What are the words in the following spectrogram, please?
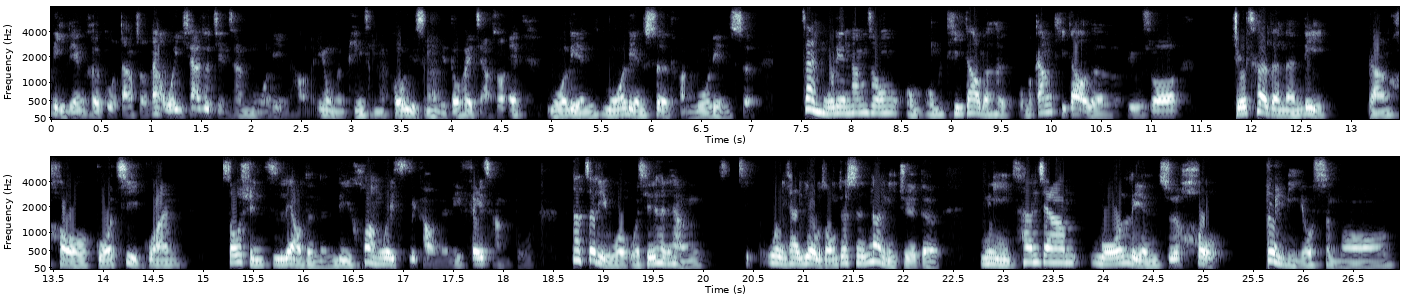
拟联合国当中，那我以下就简称模联好了，因为我们平常的口语上也都会讲说，哎，模联、模联社团、模联社，在模联当中，我我们提到了很，我们刚提到了，比如说决策的能力，然后国际观、搜寻资料的能力、换位思考能力非常多。那这里我我其实很想问一下佑中，就是那你觉得你参加模联之后，对你有什么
